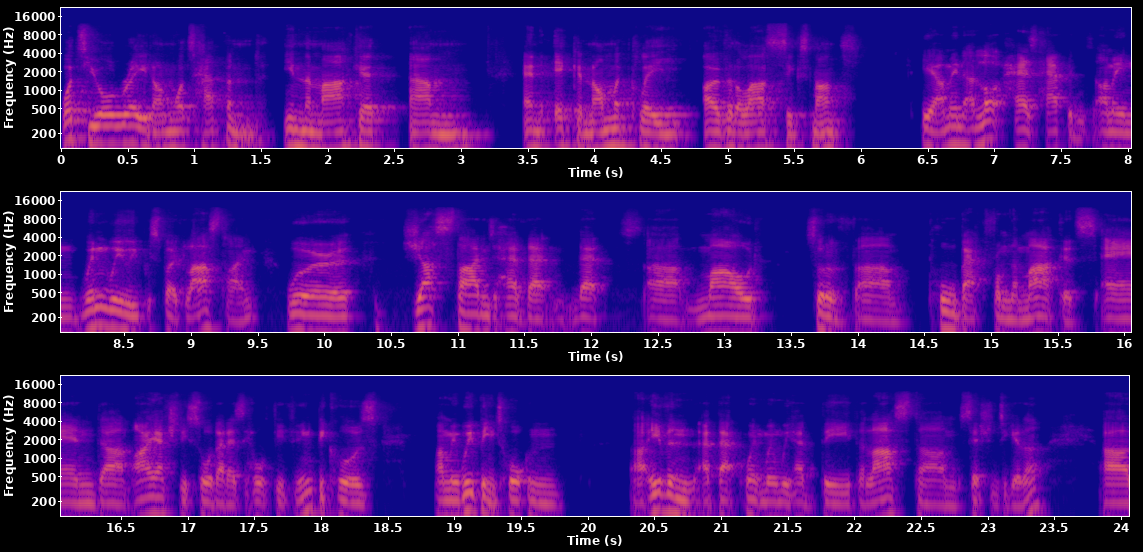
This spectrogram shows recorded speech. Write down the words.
What's your read on what's happened in the market um, and economically over the last six months? Yeah, I mean, a lot has happened. I mean, when we spoke last time, we are just starting to have that that uh, mild sort of um, pullback from the markets, and uh, I actually saw that as a healthy thing because, I mean, we've been talking uh, even at that point when we had the the last um, session together, uh,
